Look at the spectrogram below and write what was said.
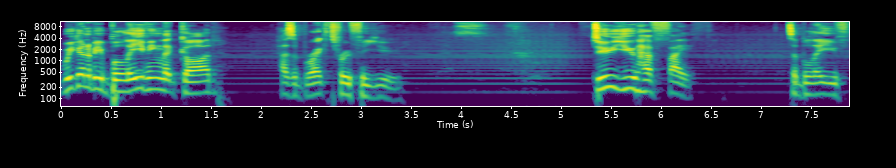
we're going to be believing that God has a breakthrough for you. Do you have faith to believe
